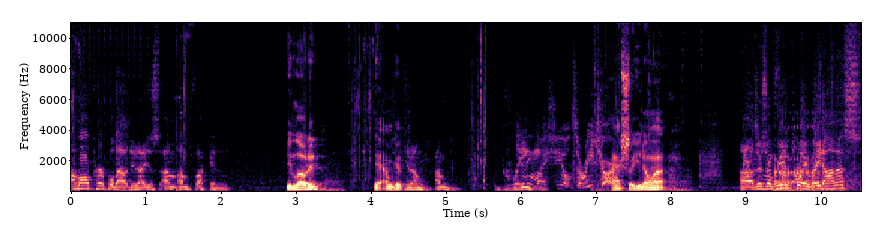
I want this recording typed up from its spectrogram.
I'm all purpled out, dude. I just, I'm, I'm fucking, You loaded? Yeah, I'm good. dude. good. I'm, I'm gravy. Giving my shields a recharge. Actually, you know what? Uh, there's a redeploy right on us.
